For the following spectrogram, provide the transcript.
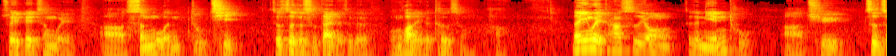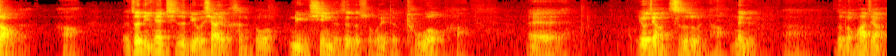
所以被称为啊绳纹土器，这是这个时代的这个文化的一个特征。那因为它是用这个粘土啊去制造的，哈，这里面其实留下有很多女性的这个所谓的土偶哈，呃，又叫直轮哈，那个啊日本话叫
